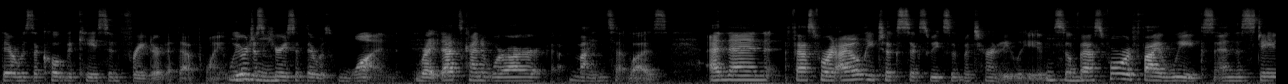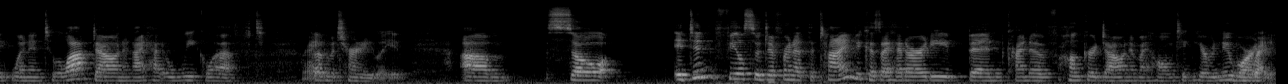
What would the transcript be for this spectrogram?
there was a COVID case in Froedtert at that point. We were just curious if there was one. Right. That's kind of where our mindset was. And then fast forward, I only took six weeks of maternity leave. So fast forward five weeks, and the state went into a lockdown, and I had a week left Right. of maternity leave. Um, so it didn't feel so different at the time because I had already been kind of hunkered down in my home taking care of a newborn. Right.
